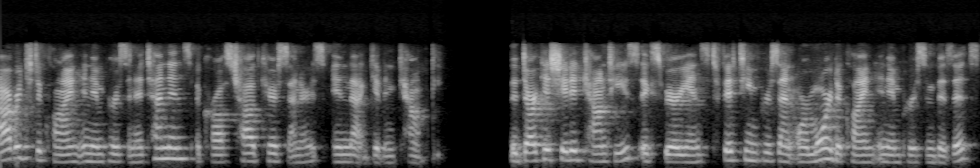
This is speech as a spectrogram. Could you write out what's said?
average decline in in-person attendance across childcare centers in that given county. The darkest shaded counties experienced 15% or more decline in in-person visits,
